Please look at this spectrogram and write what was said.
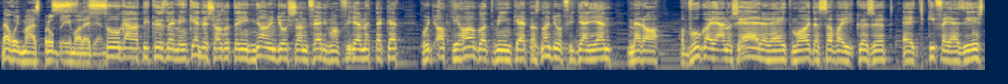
Nehogy már ez probléma legyen. Szolgálati közlemény. Kedves hallgatóink, nagyon gyorsan felhívom figyelmeteket, hogy aki hallgat minket, az nagyon figyeljen, mert a a Voga János elrejt majd a szavai között egy kifejezést,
